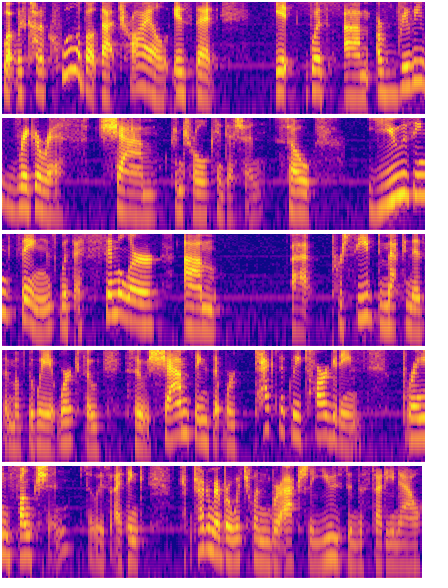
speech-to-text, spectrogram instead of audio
what was kind of cool about that trial is that it was um, a really rigorous sham control condition. So using things with a similar um, uh, perceived mechanism of the way it works. So, so sham things that were technically targeting brain function. So, is I think I'm trying to remember which one were actually used in the study now.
